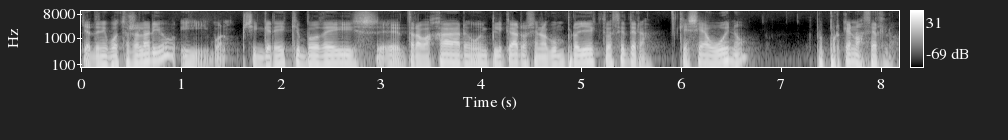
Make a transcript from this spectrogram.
Ya tenéis vuestro salario y, bueno, si queréis que podéis trabajar o implicaros en algún proyecto, etcétera, que sea bueno, pues ¿por qué no hacerlo?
